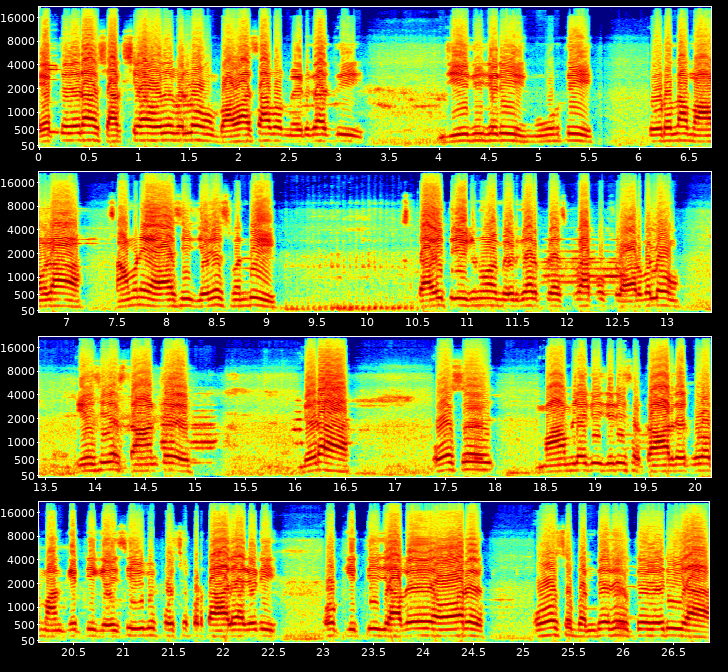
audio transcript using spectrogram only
ਇੱਕ ਜਿਹੜਾ ਸ਼ਖਸ ਆ, ਉਹਦੇ ਵੱਲੋਂ ਬਾਬਾ ਸਾਹਿਬ ਅੰਬੇਡਕਰ ਦੀ ਜੀ ਦੀ ਜਿਹੜੀ ਮੂਰਤੀ, ਤੋੜਨ ਦਾ ਮਾਮਲਾ ਸਾਹਮਣੇ ਆਇਆ ਸੀ, ਜਿਹਦੇ ਸੰਬੰਧੀ 27 ਤਰੀਕ ਨੂੰ ਅੰਬੇਡਕਰ ਪ੍ਰੈਸ ਕਲੱਬ ਫਲੋਰ ਵੱਲੋਂ ਇਸੇ ਸਥਾਨ ਤੇ ਜਿਹੜਾ ਉਸ ਮਾਮਲੇ ਦੀ ਜਿਹੜੀ ਸਰਕਾਰ ਦੇ ਕੋਲੋਂ ਮੰਗ ਕੀਤੀ ਗਈ ਸੀ ਵੀ ਪੁੱਛ ਪੜਤਾਲ ਆ ਜਿਹੜੀ ਉਹ ਕੀਤੀ ਜਾਵੇ ਔਰ ਉਸ ਬੰਦੇ ਦੇ ਉੱਤੇ ਜਿਹੜੀ ਆ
